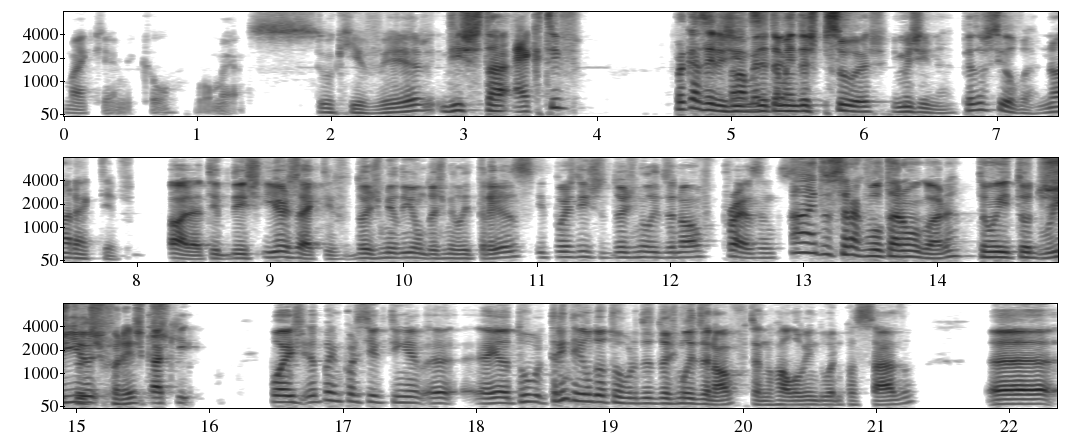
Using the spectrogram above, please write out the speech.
My Chemical Romance. Estou aqui a ver. Diz que está active. Por acaso era dizer é. também das pessoas. Imagina, Pedro Silva, not active. Olha, tipo, diz Years Active 2001, 2013 e depois diz 2019 Present. Ah, então será que voltaram agora? Estão aí todos, Reu- todos frescos? Está aqui. Pois, eu bem parecia que tinha eh, em outubro, 31 de outubro de 2019, portanto no Halloween do ano passado, eh,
